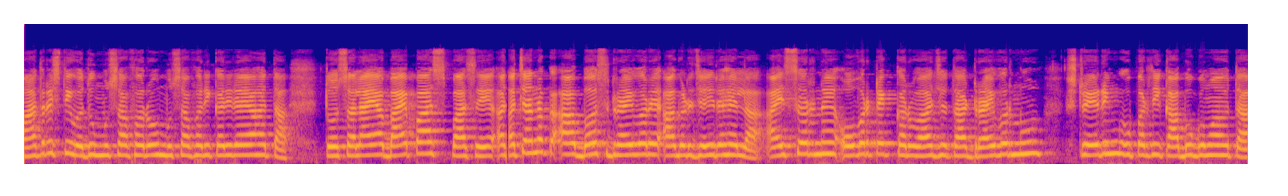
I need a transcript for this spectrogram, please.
પાંત્રીસથી વધુ મુસાફરો મુસાફરી કરી રહ્યા હતા. તો સલાયા બાયપાસ પાસે અચાનક આ બસ ડ્રાઈવરે આગળ જઈ રહેલા આઈસરને ઓવરટેક કરવા જતા ડ્રાઈવરનું સ્ટેરિંગ ઉપરથી કાબુ ગુમાવતા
